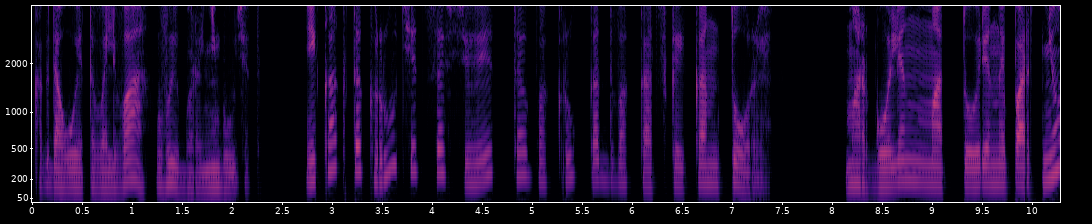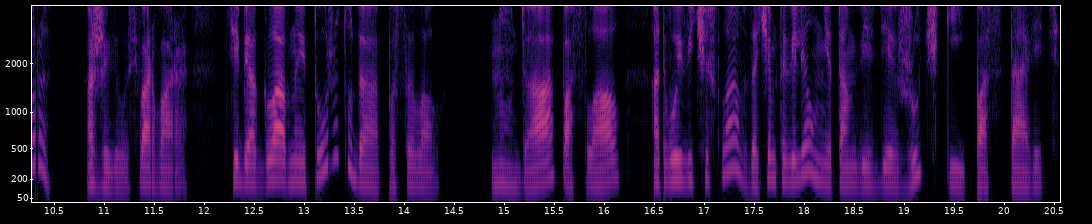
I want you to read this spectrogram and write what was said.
когда у этого льва выбора не будет. И как-то крутится все это вокруг адвокатской конторы. «Марголин, Моторин и партнеры? оживилась Варвара. «Тебя главный тоже туда посылал?» «Ну да, послал. А твой Вячеслав зачем-то велел мне там везде жучки поставить».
